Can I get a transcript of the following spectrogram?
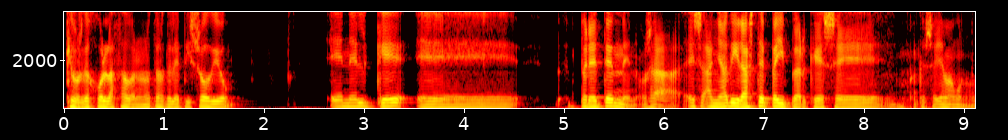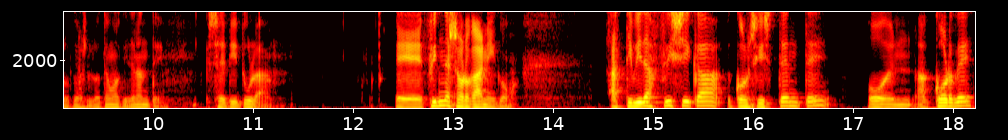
que os dejo enlazado en las notas del episodio, en el que eh, pretenden, o sea, es añadir a este paper que se, que se llama, bueno, lo, lo tengo aquí delante, se titula eh, Fitness Orgánico actividad física consistente o en acorde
